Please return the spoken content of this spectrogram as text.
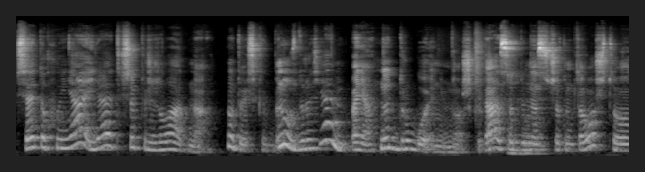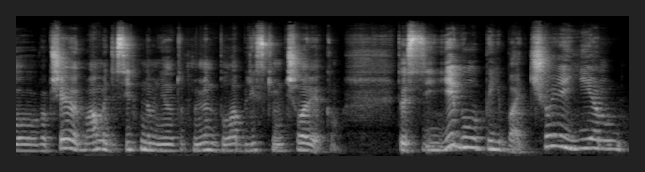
вся эта хуйня, я это все пережила одна. Ну, то есть, как бы, ну, с друзьями, понятно, но это другое немножко, да, особенно uh-huh. с учетом того, что вообще мама действительно мне на тот момент была близким человеком. То есть ей было поебать, что я ем,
